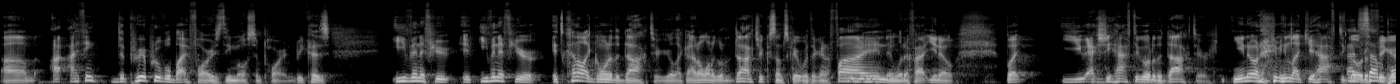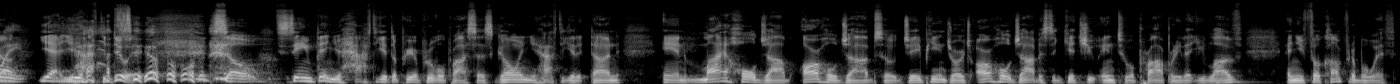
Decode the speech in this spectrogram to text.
Um, I, I think the pre-approval by far is the most important because even if you're if, even if you're it's kind of like going to the doctor. You're like i don't want to go to the doctor because i'm scared what they're going to find and mm-hmm. what if i you know. But you actually have to go to the doctor. You know what i mean? Like you have to go At to some figure point, out yeah you, you have, to have do it. so same thing. You have to get the pre-approval process going. You have to get it done. And my whole job our whole job so jp and george our whole job is to get you into a property that you love and you feel comfortable with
